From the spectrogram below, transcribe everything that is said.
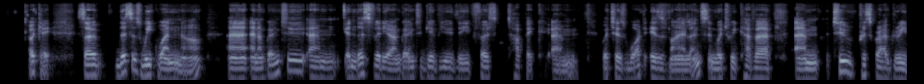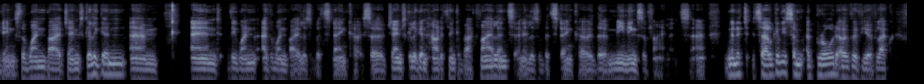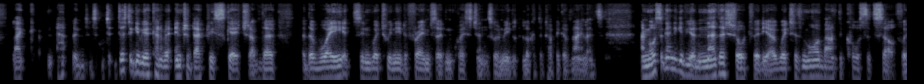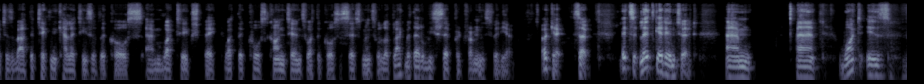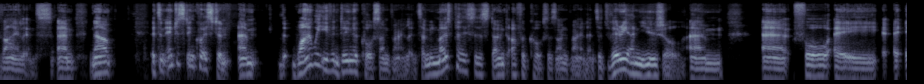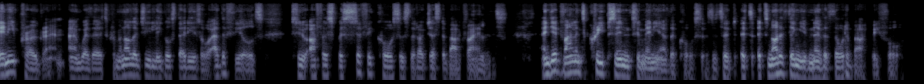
Okay, so this is week one now. Uh, and I'm going to, um, in this video, I'm going to give you the first topic, um, which is what is violence, in which we cover um, two prescribed readings, the one by James Gilligan um, and the one other one by Elizabeth Stanko. So James Gilligan, How to Think About Violence, and Elizabeth Stanko, The Meanings of Violence. Uh, I'm going to, so I'll give you some a broad overview of like, like just to give you a kind of an introductory sketch of the the way it's in which we need to frame certain questions when we look at the topic of violence. I'm also going to give you another short video, which is more about the course itself, which is about the technicalities of the course and what to expect, what the course contents, what the course assessments will look like, but that'll be separate from this video. Okay, so let's let's get into it. Um, uh, what is violence? Um, now, it's an interesting question. Um, why are we even doing a course on violence? I mean, most places don't offer courses on violence. It's very unusual um, uh, for a, a, any program, um, whether it's criminology, legal studies, or other fields, to offer specific courses that are just about violence. And yet, violence creeps into many other courses. It's a, it's it's not a thing you've never thought about before.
